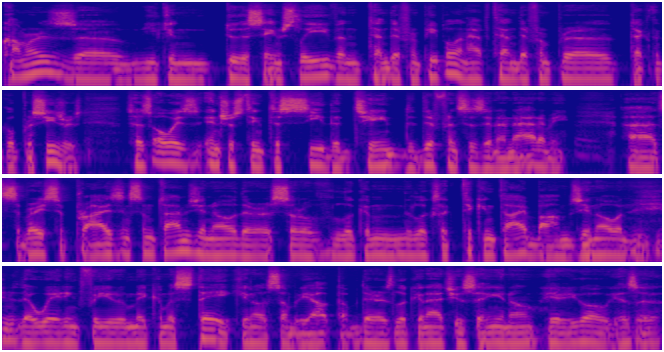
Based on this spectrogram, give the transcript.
comers. Uh, you can do the same sleeve in 10 different people and have 10 different technical procedures. So it's always interesting to see the change, the differences in anatomy. Uh, it's very surprising sometimes, you know, they're sort of looking, it looks like ticking time bombs, you know, and they're waiting for you to make a mistake. You know, somebody out up there is looking at you saying, you know, here you go, here's a,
